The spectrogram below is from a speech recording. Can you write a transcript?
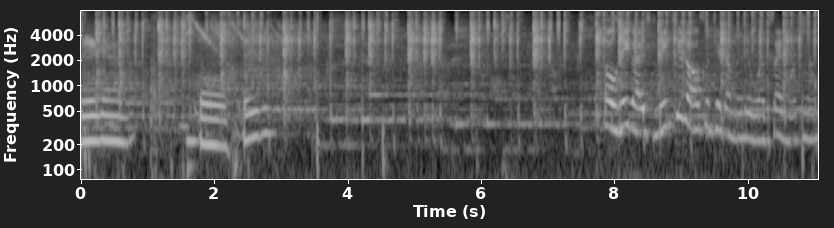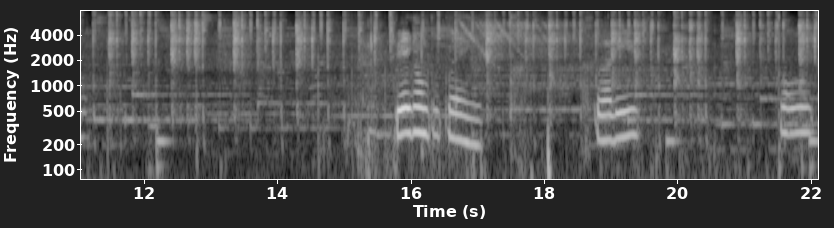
Oh, hey guys, make sure to also check out my new website. I'm working on it. Going to playing. Close.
